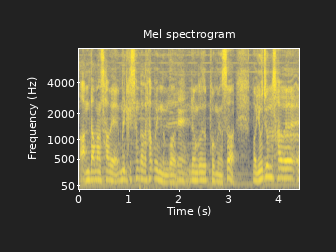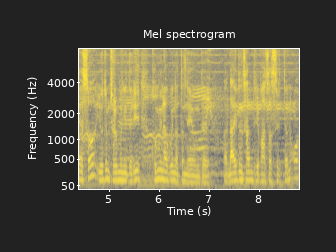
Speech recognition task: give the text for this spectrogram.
암담한 사회 뭐 이렇게 생각을 하고 있는 것 네. 이런 것을 보면서 뭐 요즘 사회에서 요즘 젊은이들이 고민하고 있는 어떤 내용들 그러니까 나이 든 사람들이 봤었을 때는 어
